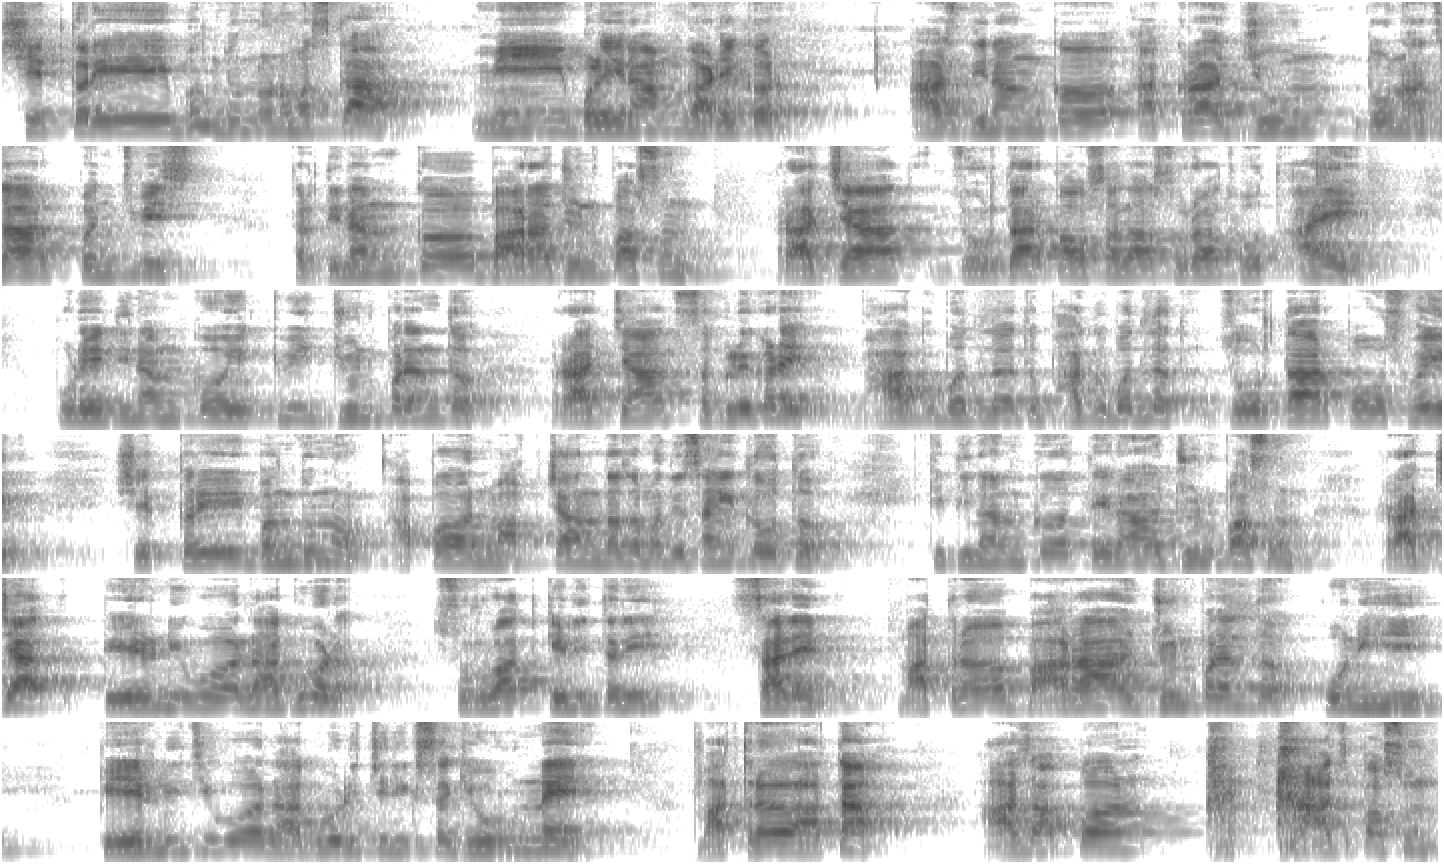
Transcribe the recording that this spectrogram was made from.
शेतकरी बंधूंनो नमस्कार. मी बळीराम गाडेकर. आज दिनांक अकरा जून दोन हजार पंचवीस तर दिनांक बारा जूनपासून राज्यात जोरदार पावसाला सुरुवात होत आहे. पुढे दिनांक एकवीस जूनपर्यंत राज्यात सगळीकडे भाग बदलत भाग बदलत जोरदार पाऊस होईल. शेतकरी बंधूंनो आपण मागच्या अंदाजामध्ये सांगितलं होतं की दिनांक तेरा जूनपासून राज्यात पेरणी व लागवड सुरुवात केली तरी चालेल. मात्र बारा जूनपर्यंत कोणीही पेरणीची व लागवडीची रिक्षा घेऊ नये. मात्र आता आज आपण आजपासून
